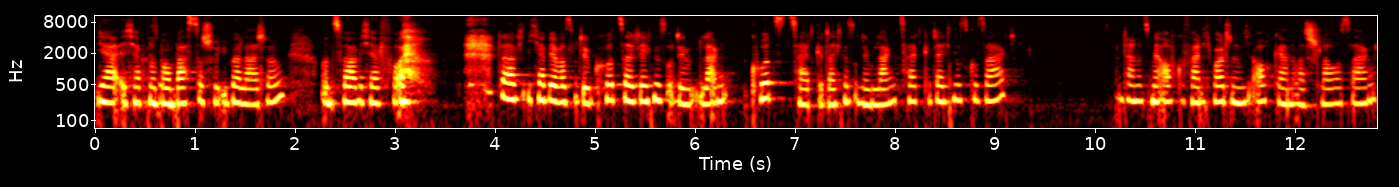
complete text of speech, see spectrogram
ja, ich habe eine so. bombastische Überleitung. Und zwar habe ich ja vorher, da hab ich, ich habe ja was mit dem Kurzzeitgedächtnis und dem Lang Kurzzeitgedächtnis und dem Langzeitgedächtnis gesagt. Und dann ist mir aufgefallen, ich wollte nämlich auch gerne was Schlaues sagen.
